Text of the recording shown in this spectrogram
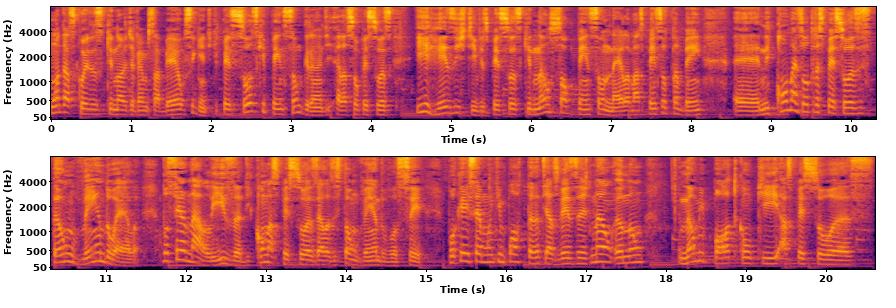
Uma das coisas que nós devemos saber é o seguinte, que pessoas que pensam grande, elas são pessoas irresistíveis, pessoas que não só pensam nela, mas pensam também é, em como as outras pessoas estão vendo ela. Você analisa de como as pessoas elas estão vendo você, porque isso é muito importante. Às vezes, não, eu não, não me importo com o que as pessoas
